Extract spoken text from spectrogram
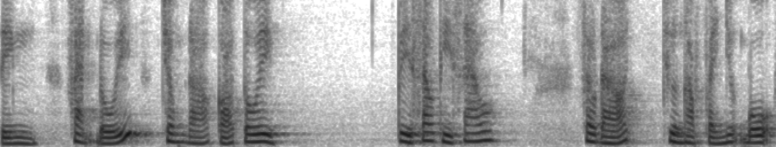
tình phản đối, trong đó có tôi. vì sao thì sao? Sau đó, trường học phải nhượng bộ,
